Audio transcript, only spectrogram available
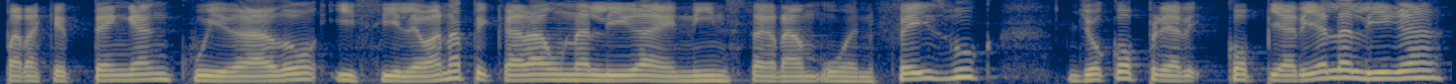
para que tengan cuidado y si le van a picar a una liga en Instagram o en Facebook, yo copiar- copiaría la liga.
